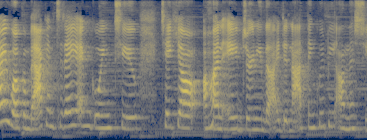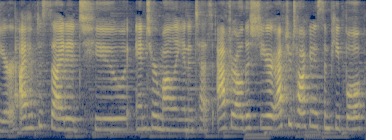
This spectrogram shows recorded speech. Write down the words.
Hi, welcome back and today I'm going to take y'all on a journey that I did not think would be on this year. I have decided to enter Molly in a test after all this year. After talking to some people,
